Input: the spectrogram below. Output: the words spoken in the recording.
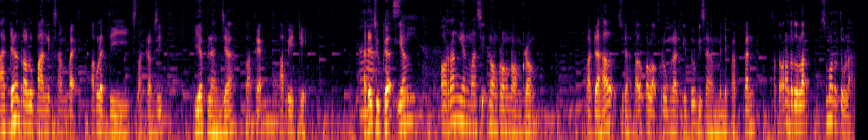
Ada yang terlalu panik sampai aku lihat di Instagram sih dia belanja pakai APD ada Ah, juga I see. yang orang yang masih nongkrong-nongkrong padahal sudah tahu kalau kerumunan itu bisa menyebabkan satu orang tertular semua tertular.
